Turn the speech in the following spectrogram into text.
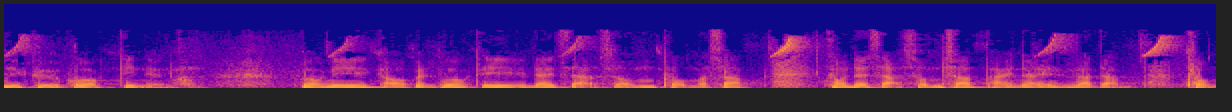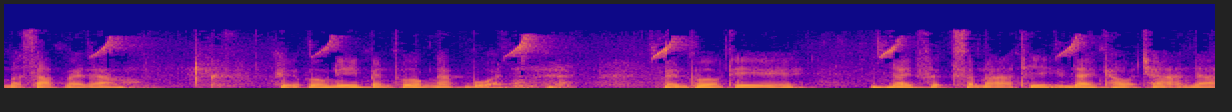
นี่คือพวกที่หนึ่ง พวกนี้เขาเป็นพวกที่ได้สะสมพรหมทรัพย์ เขาได้สะสมทรัพย์ภายในระดับพรหมทรัพย์ไว้แล้ว คือพวกนี้เป็นพวกนักบวช เป็นพวกที่ได้ฝึกสมาธิได้เข้าฌานได้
